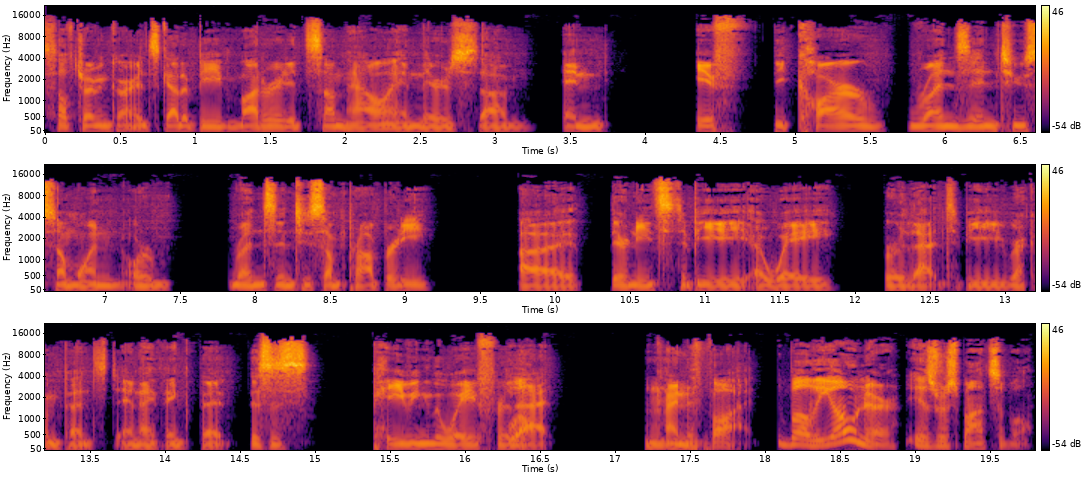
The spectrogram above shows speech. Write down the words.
Self-driving car. It's got to be moderated somehow, and there's um and if the car runs into someone or runs into some property, uh, there needs to be a way for that to be recompensed, and I think that this is paving the way for Well, that kind of thought. well the owner is responsible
